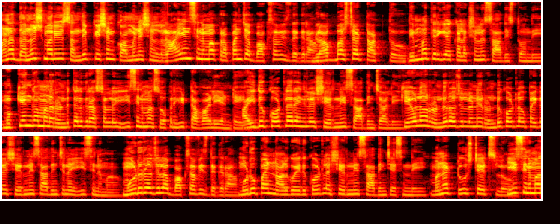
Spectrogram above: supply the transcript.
మన ధనుష్ మరియు సందీప్ కిషన్ కాంబినేషన్లో రాయన్ సినిమా ప్రపంచ బాక్సాఫీస్ దగ్గర బ్లాక్ బస్టర్ టాక్తో దిమ్మ తిరిగే కలెక్షన్లు సాధిస్తోంది. ముఖ్యంగా మన రెండు తెలుగు రాష్ట్రాల్లో ఈ సినిమా సూపర్ హిట్ అవ్వాలి అంటే ఐదు కోట్ల రేంజ్లో షేర్ని సాధించాలి. కేవలం రెండు రోజుల్లోనే రెండు కోట్ల పైగా షేర్ని సాధించిన ఈ సినిమా మూడు రోజుల బాక్సాఫీస్ దగ్గర మూడు పాయింట్ నాలుగు ఐదు కోట్ల షేర్ని సాధించేసింది. మన టూ స్టేట్స్లో ఈ సినిమా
